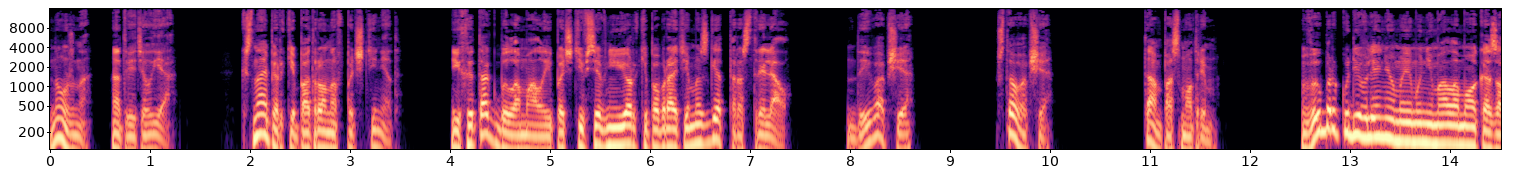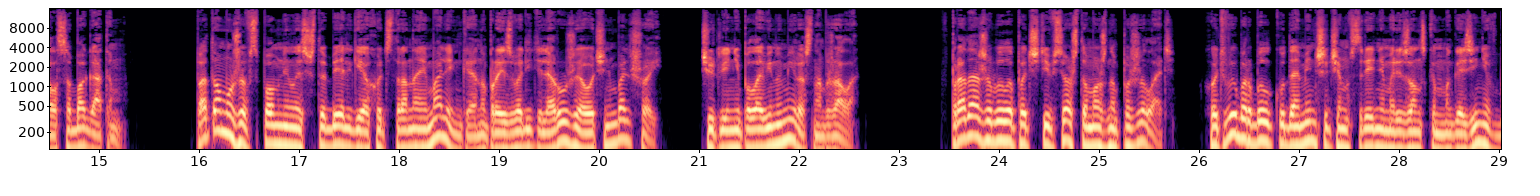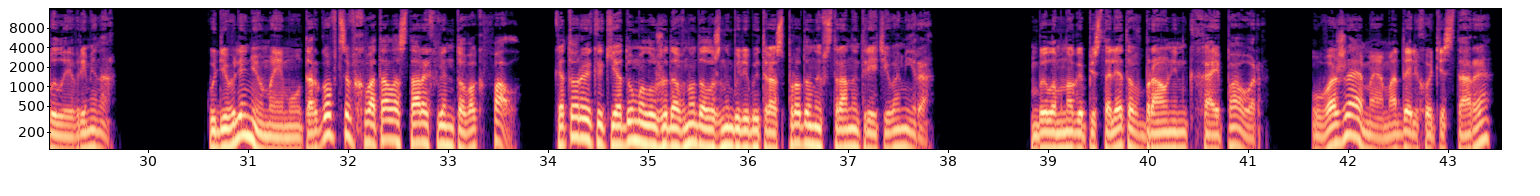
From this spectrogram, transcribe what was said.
Нужно, ответил я. К снайперке патронов почти нет. Их и так было мало, и почти все в Нью-Йорке по братьям из гетто расстрелял. Да и вообще. Что вообще? Там посмотрим. Выбор, к удивлению моему немалому, оказался богатым. Потом уже вспомнилось, что Бельгия хоть страна и маленькая, но производитель оружия очень большой, чуть ли не половину мира снабжала. В продаже было почти все, что можно пожелать хоть выбор был куда меньше, чем в среднем аризонском магазине в былые времена. К удивлению моему, у торговцев хватало старых винтовок ФАЛ, которые, как я думал, уже давно должны были быть распроданы в страны третьего мира. Было много пистолетов Браунинг High Power, уважаемая модель хоть и старая,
